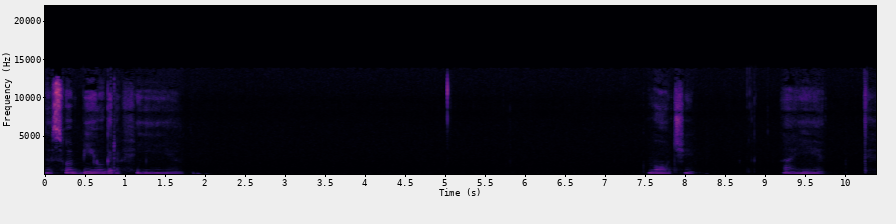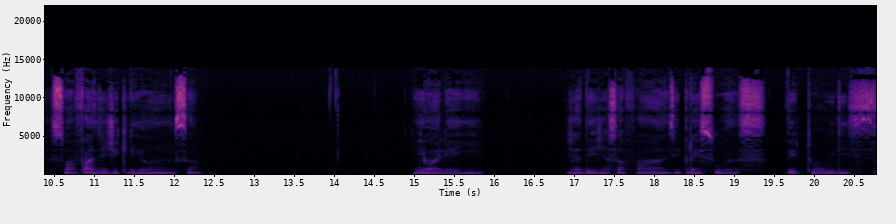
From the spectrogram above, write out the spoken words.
da sua biografia, volte aí até a sua fase de criança e olhe aí, já desde essa fase para as suas virtudes.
